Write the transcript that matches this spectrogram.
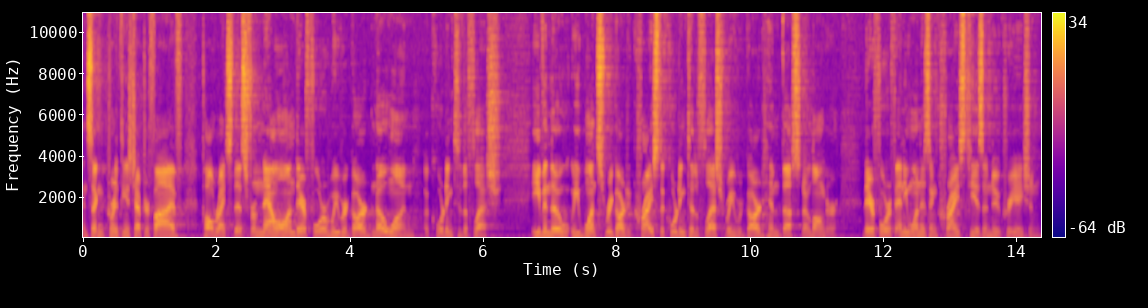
In 2 Corinthians chapter 5, Paul writes this From now on, therefore, we regard no one according to the flesh. Even though we once regarded Christ according to the flesh, we regard him thus no longer. Therefore, if anyone is in Christ, he is a new creation.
